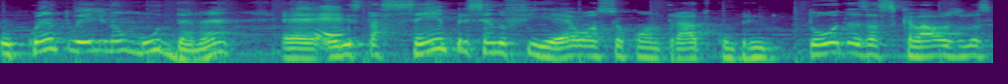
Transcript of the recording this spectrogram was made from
o quanto ele não muda, né? É, é. Ele está sempre sendo fiel ao seu contrato, cumprindo todas as cláusulas.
